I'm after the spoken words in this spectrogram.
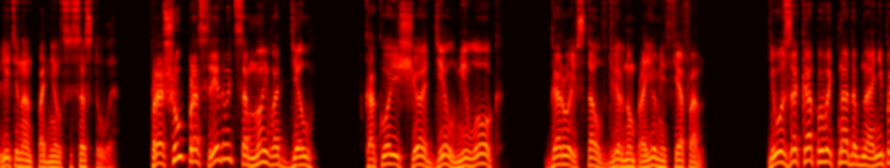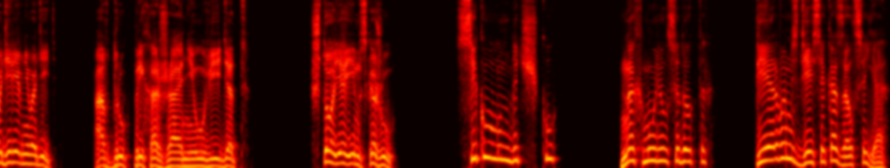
Лейтенант поднялся со стула. «Прошу проследовать со мной в отдел». «В какой еще отдел, милок?» Горой встал в дверном проеме Феофан. Его закапывать надобно, а не по деревне водить. А вдруг прихожане увидят? Что я им скажу?» «Секундочку», — нахмурился доктор. «Первым здесь оказался я,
